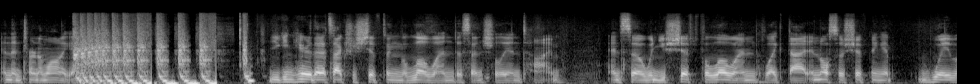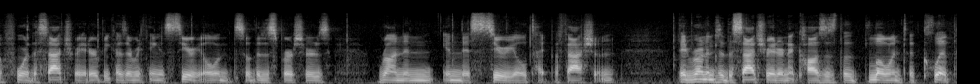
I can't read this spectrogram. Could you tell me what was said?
and then turn them on again, you can hear that it's actually shifting the low end, essentially, in time. And so when you shift the low end like that, and also shifting it way before the saturator, because everything is serial, and so the dispersers run in, in this serial type of fashion, they run into the saturator and it causes the low end to clip,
